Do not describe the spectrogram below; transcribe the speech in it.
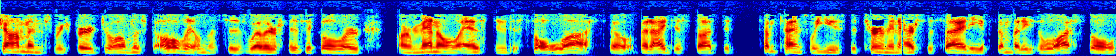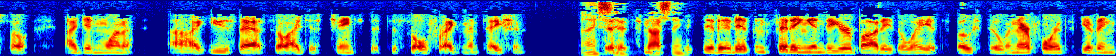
shamans referred to almost all illnesses, whether physical or or mental, as due to soul loss. So, but I just thought that sometimes we use the term in our society if somebody's a lost soul. So I didn't want to uh, use that, so I just changed it to soul fragmentation. I see. That it's not that it isn't fitting into your body the way it's supposed to, and therefore it's giving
